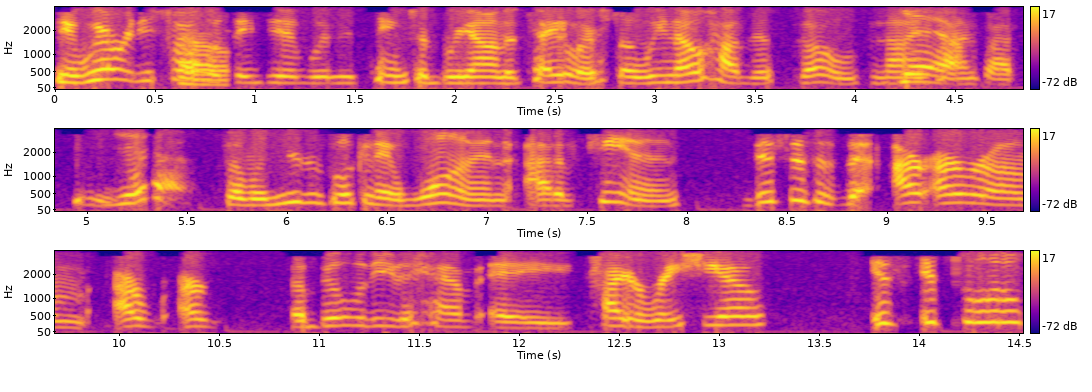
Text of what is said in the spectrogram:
Yeah, we already saw So- what they did when it came to Breonna Taylor, so we know how this goes nine Yeah. times out of ten. Yeah. So when you're just looking at one out of ten, this isn't the our our um our our ability to have a higher ratio. It's it's a little.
